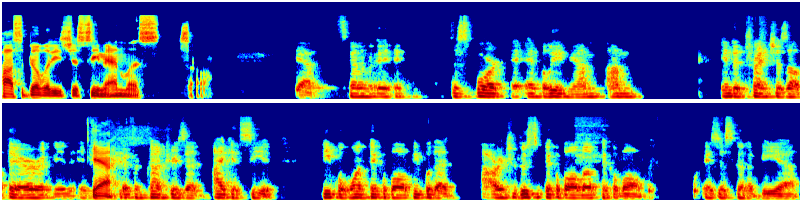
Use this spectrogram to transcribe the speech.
possibilities just seem endless. So, yeah, it's kind of it, the sport, and believe me, I'm I'm in the trenches out there in, in yeah. different countries, and I can see it. People want pickleball. People that are introduced to pickleball love pickleball. It's just going to be a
